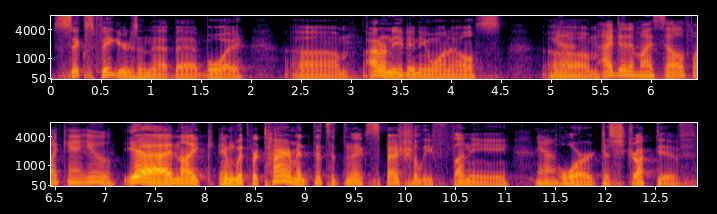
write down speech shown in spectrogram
six figures in that bad boy. Um, I don't need anyone else. Yeah, Um, I did it myself. Why can't you? yeah, and like, and with retirement, that's an especially funny Yeah. or destructive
